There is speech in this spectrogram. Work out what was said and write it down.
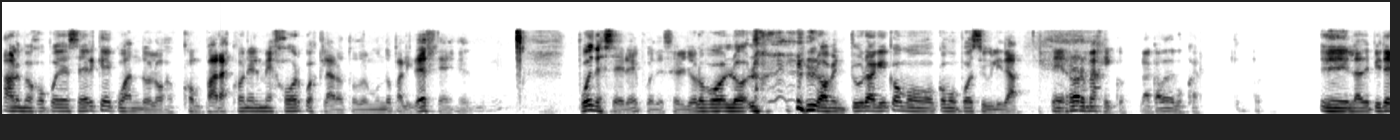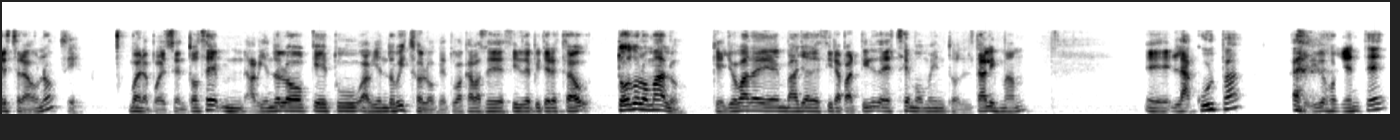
a, lo mejor puede, ser que cuando los comparas con el mejor, pues claro, todo el mundo palidece. Puede ser, ¿eh? Puede ser. Yo lo, lo, lo, aventuro aquí como, como, posibilidad. Terror mágico, lo acabo de buscar. Eh, la de Peter Strauss, ¿no? Sí. Bueno, pues entonces, mm, habiendo lo que tú, habiendo visto lo que tú acabas de decir de Peter Strauss, todo lo malo que yo vaya a decir a partir de este momento del talismán, eh, la culpa, queridos oyentes,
